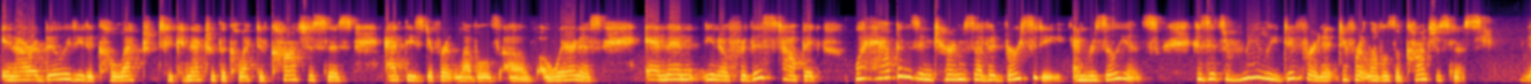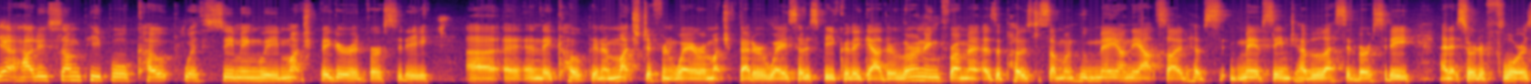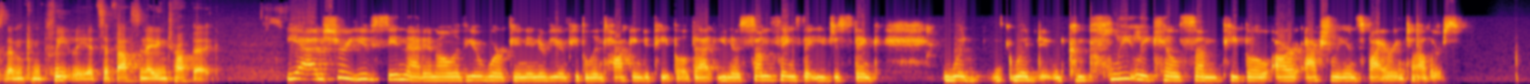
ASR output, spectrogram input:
in our ability to collect, to connect with the collective consciousness at these different levels of awareness. And then, you know, for this topic, what happens in terms of adversity and resilience? Because it's really different at different levels of consciousness. Yeah, how do some people cope with seemingly much bigger adversity uh, and they cope in a much different way or a much better way, so to speak, or they gather learning from it, as opposed to someone who may, on the outside, have may have seemed to have less adversity and it sort of floors them completely. It's a fascinating topic. Yeah, I'm sure you've seen that in all of your work in interviewing people and talking to people. That you know, some things that you just think would would completely kill some people are actually inspiring to others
